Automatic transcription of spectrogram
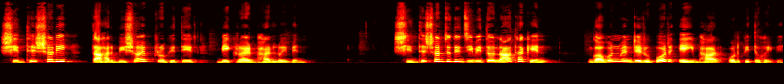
সিদ্ধেশ্বরই তাহার বিষয় প্রভৃতির বিক্রয়ের ভার লইবেন। সিদ্ধেশ্বর যদি জীবিত না থাকেন, গভর্নমেন্টের উপর এই ভার অর্পিত হইবে।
